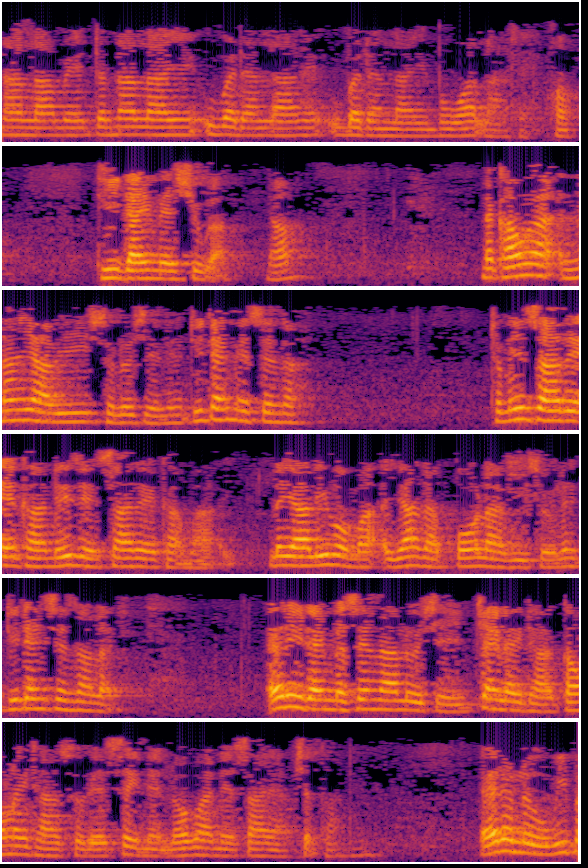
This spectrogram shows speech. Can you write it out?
ဏှာလာမယ်တဏှာလာရင်ဥပါဒံလာတယ်ဥပါဒံလာရင်ဘဝလာတယ်ဟောဒီတိုင်းပဲရှုရနော်နှာခေါင်းကအနံ့ရပြီဆိုလို့ရှိရင်ဒီတိုင်းပဲစဉ်းစားထမင်းစားတဲ့အခါနေ့စဉ်စားတဲ့အခါမှာလျှာလေးပေါ်မှာအရသာပေါ်လာပြီဆိုရင်ဒီတိုင်းစဉ်းစားလိုက် အဲ့ဒီတိုင်းမစဉ်းစားလို့ရှိရင်ကြိုက်လိုက်တာကောင်းလိုက်တာဆိုတဲ့စိတ်နဲ့လောဘနဲ့စားရဖြစ်သွားတယ်အဲ့ဒါလို့ဝိပ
